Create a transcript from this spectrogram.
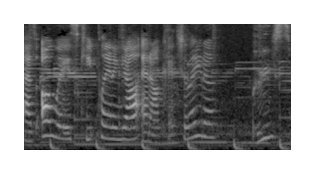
As always, keep planning y'all and I'll catch you later. Peace.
